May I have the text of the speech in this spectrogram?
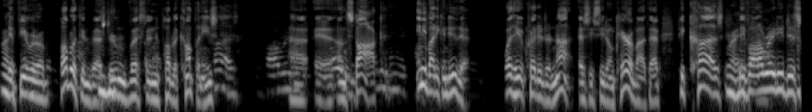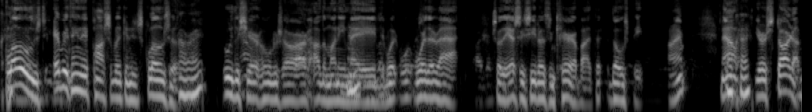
Right. if you're a public investor, Mm-hmm. invest in public companies uh, on stock, anybody can do that, whether you're accredited or not. SEC don't care about that because Right. they've already disclosed everything they possibly can disclose of All right. who the shareholders are, how the money made, wh- wh- where they're at. So the SEC doesn't care about th- those people. All right. Now Okay. you're a startup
